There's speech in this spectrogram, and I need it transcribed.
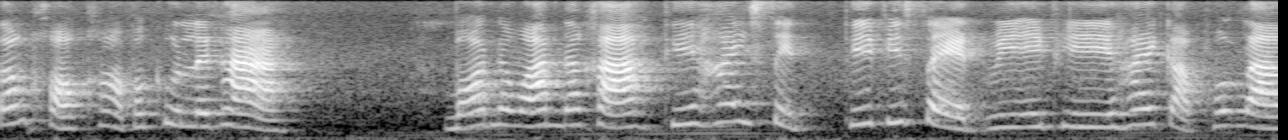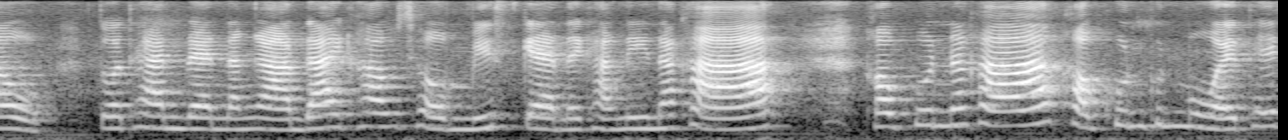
ต้องขอขอบพระคุณเลยค่ะ บอสนวัตนะคะ ที่ให้สิทธิ์ที่พิเศษ VIP ให้กับพวกเราตัวแทนแบรนด์นางงามได้เข้าชมมิสแกนในครั้งนี้นะคะ ขอบคุณนะคะ ขอบคุณคุณหมวยเทค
